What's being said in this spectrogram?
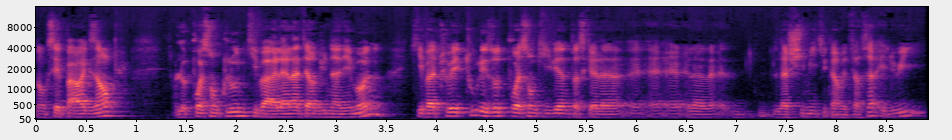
Donc c'est par exemple le poisson clown qui va aller à l'intérieur d'une anémone, qui va tuer tous les autres poissons qui viennent parce qu'elle a, la chimie qui permet de faire ça, et lui,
